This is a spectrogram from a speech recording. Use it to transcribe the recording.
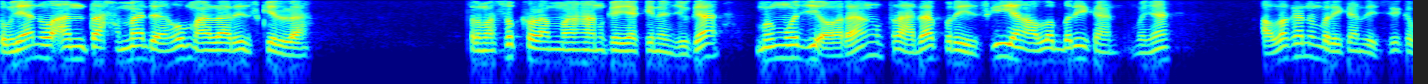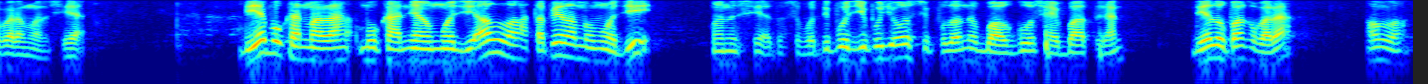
Kemudian wa antahmadahum ala rizkillah. Termasuk kelemahan keyakinan juga memuji orang terhadap rizki yang Allah berikan. Maksudnya Allah kan memberikan rizki kepada manusia. Dia bukan malah bukannya memuji Allah, tapi malah memuji manusia tersebut. Dipuji-puji, oh si fulano bagus, hebat kan. Dia lupa kepada Allah.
